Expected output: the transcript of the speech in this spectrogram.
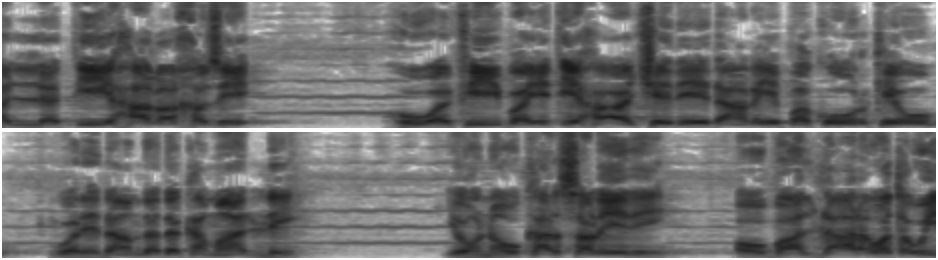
التي هغه ښځې هو فی بیتها چې دی د هغې په کور کې و ګورې دا هم د ده کمال دی یو نوکر سړی دی او بالدار وته وی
